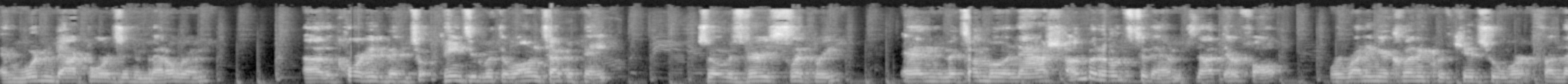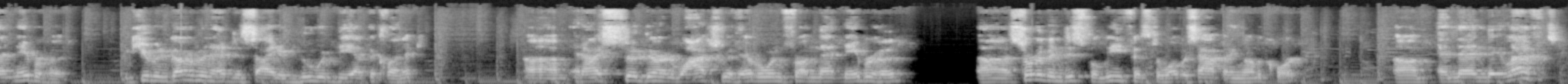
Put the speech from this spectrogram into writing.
and wooden backboards in the metal rim. Uh, the court had been t- painted with the wrong type of paint, so it was very slippery and Mutombo and Nash, unbeknownst to them, it's not their fault, were running a clinic with kids who weren't from that neighborhood. The Cuban government had decided who would be at the clinic. Um, and I stood there and watched with everyone from that neighborhood, uh, sort of in disbelief as to what was happening on the court. Um, and then they left,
